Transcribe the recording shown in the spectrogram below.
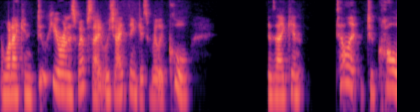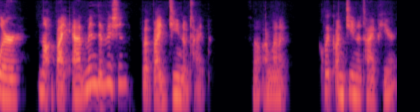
And what I can do here on this website, which I think is really cool, is I can tell it to color not by admin division, but by genotype. So I'm going to click on genotype here.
